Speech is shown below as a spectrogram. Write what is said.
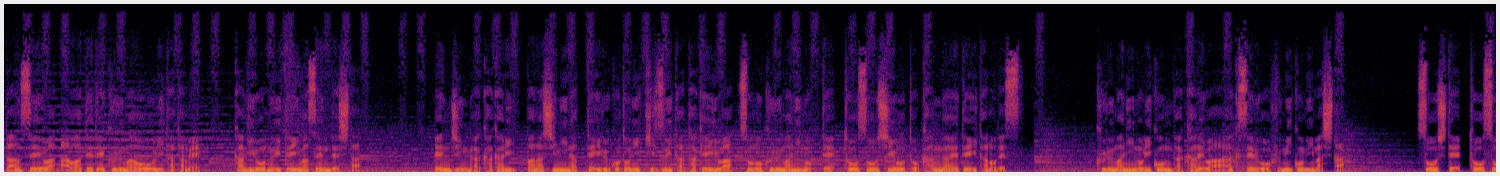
男性は慌てて車を降りたため、鍵を抜いていませんでした。エンジンがかかりっぱなしになっていることに気づいた武井はその車に乗って逃走しようと考えていたのです。車に乗り込んだ彼はアクセルを踏み込みました。そうして逃走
